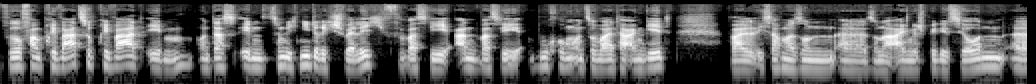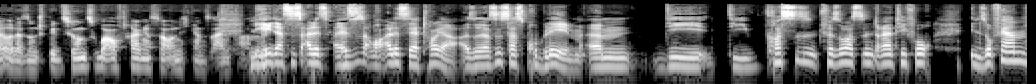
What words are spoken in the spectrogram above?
so von privat zu privat eben und das eben ziemlich niedrigschwellig, was die an was die Buchung und so weiter angeht weil ich sag mal, so, ein, äh, so eine eigene Spedition äh, oder so eine Spedition zu beauftragen, ist da auch nicht ganz einfach. Nee, das ist alles, es ist auch alles sehr teuer. Also das ist das Problem. Ähm, die, die Kosten für sowas sind relativ hoch. Insofern,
